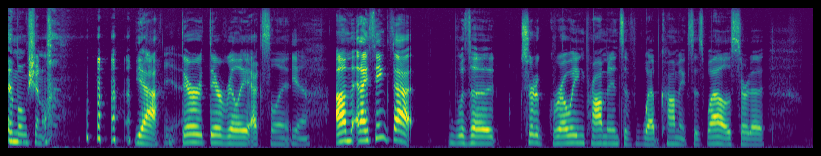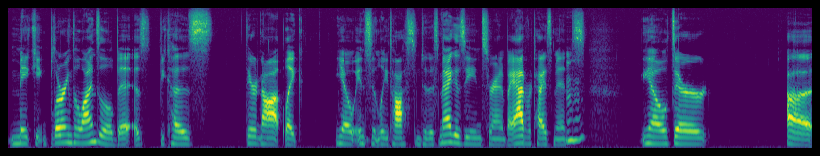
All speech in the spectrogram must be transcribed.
emotional. Yeah, they're they're really excellent. yeah. Um, and I think that with the sort of growing prominence of web comics as well is sort of making blurring the lines a little bit as because they're not like you know instantly tossed into this magazine surrounded by advertisements. You know they're uh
